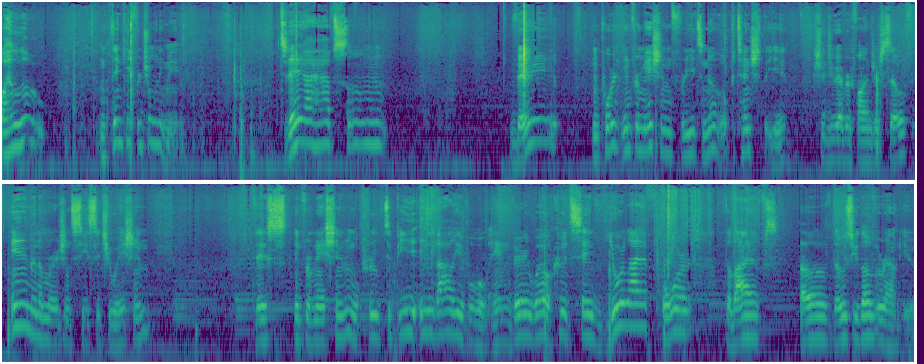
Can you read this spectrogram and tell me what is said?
Why, hello, and thank you for joining me. Today I have some very important information for you to know, potentially, should you ever find yourself in an emergency situation. This information will prove to be invaluable and very well could save your life or the lives of those you love around you.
